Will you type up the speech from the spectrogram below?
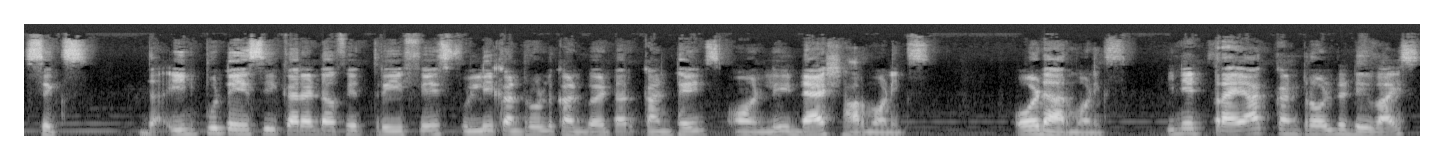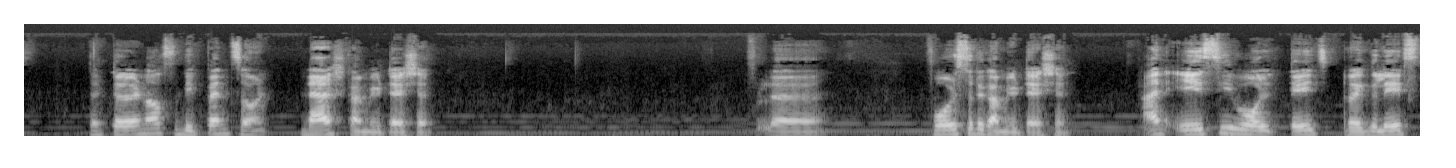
6. The input AC current of a three-phase fully controlled converter contains only dash harmonics, odd harmonics. In a triac controlled device, the turn off depends on dash commutation. Uh, forced commutation. An AC voltage regulates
